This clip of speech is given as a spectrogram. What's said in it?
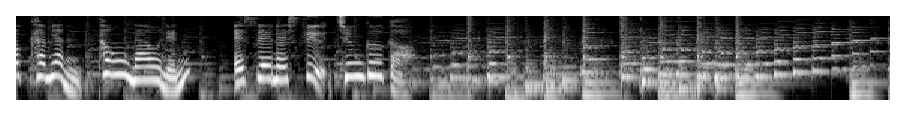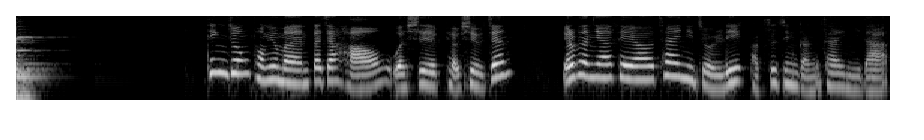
톡하면 통 나오는 SNS 중국어. 听众朋友们，大家好，我是朴秀珍。 여러분 안녕하세요. 차이니즈 올릭 박수진 강사입니다.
